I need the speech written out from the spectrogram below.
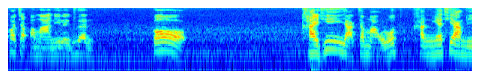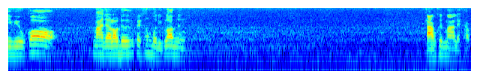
ก็จะประมาณนี้เลยเพื่อน ก็ ใครที่อยากจะเหมารถคันนี้ที่อาร์มรีวิวก็มาเดี๋ยวเราเดินขึ้นไปข้างบนอีกรอบหนึ่งตามขึ้นมาเลยครับ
